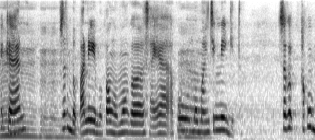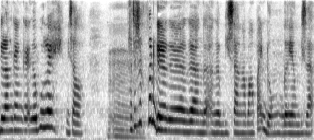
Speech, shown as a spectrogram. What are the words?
ya kan Mm-mm. Misalnya bapak nih, bapak ngomong ke saya, aku Hmm. mau mancing nih gitu. Terus aku, aku bilang kayak kayak nggak boleh, misal. Mm-mm. Nah, terus aku kan nggak nggak nggak nggak bisa ngapa-ngapain dong, nggak yang bisa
